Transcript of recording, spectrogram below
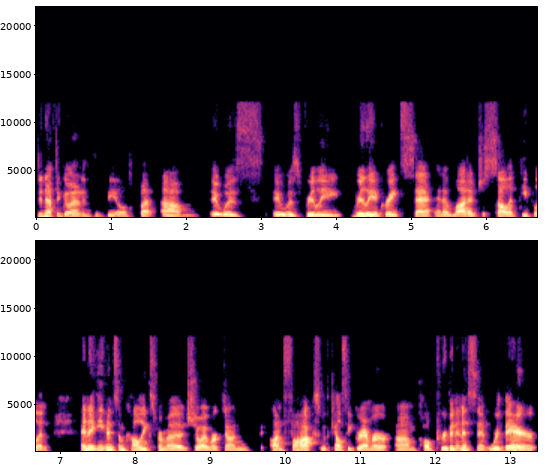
didn't have to go out into the field but um, it was it was really really a great set and a lot of just solid people and and I, even some colleagues from a show I worked on on Fox with Kelsey Grammer um, called Proven Innocent were there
